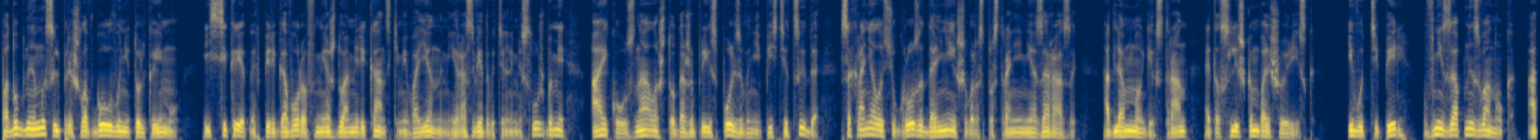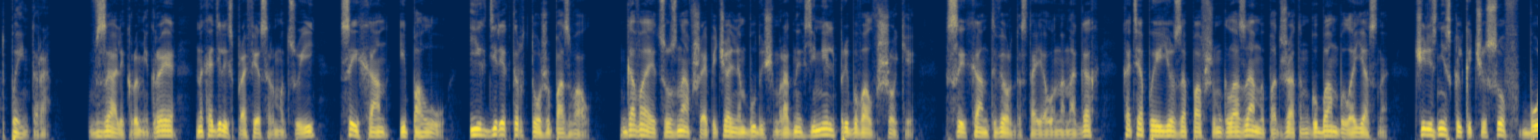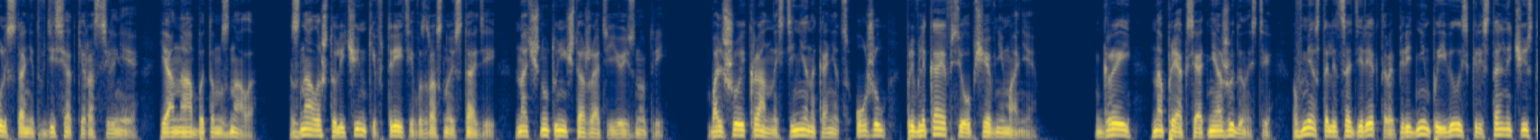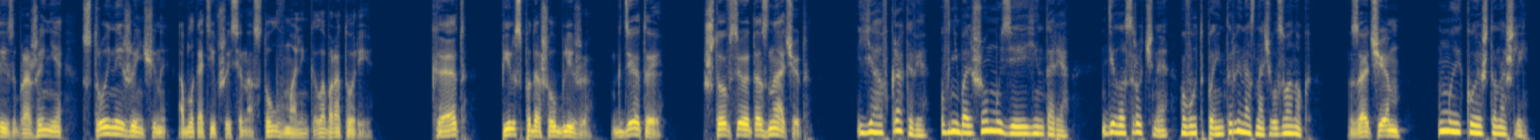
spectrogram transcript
Подобная мысль пришла в голову не только ему. Из секретных переговоров между американскими военными и разведывательными службами Айко узнала, что даже при использовании пестицида сохранялась угроза дальнейшего распространения заразы, а для многих стран это слишком большой риск. И вот теперь внезапный звонок от Пейнтера. В зале, кроме Грея, находились профессор Мацуи, Сейхан и Палу. Их директор тоже позвал. Гавайец, узнавший о печальном будущем родных земель, пребывал в шоке. Сейхан твердо стояла на ногах, хотя по ее запавшим глазам и поджатым губам было ясно. Через несколько часов боль станет в десятки раз сильнее, и она об этом знала. Знала, что личинки в третьей возрастной стадии начнут уничтожать ее изнутри. Большой экран на стене, наконец, ожил, привлекая всеобщее внимание. Грей напрягся от неожиданности. Вместо лица директора перед ним появилось кристально чистое изображение стройной женщины, облокотившейся на стол в маленькой лаборатории. «Кэт?» Пирс подошел ближе. «Где ты? Что все это значит?» «Я в Кракове, в небольшом музее янтаря. Дело срочное, вот Пейнтер и назначил звонок». «Зачем?» «Мы кое-что нашли.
